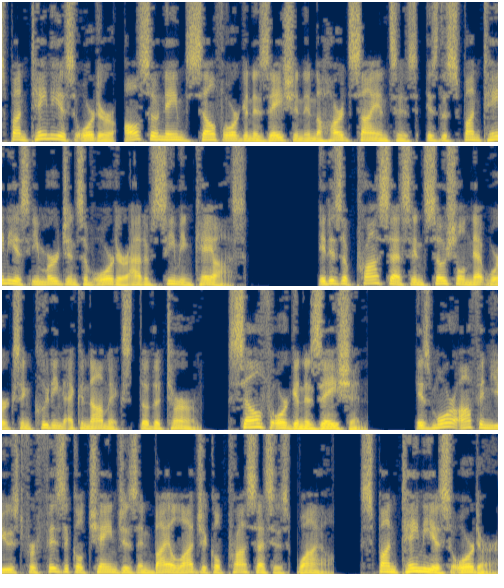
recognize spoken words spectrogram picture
Spontaneous order, also named self-organization in the hard sciences, is the spontaneous emergence of order out of seeming chaos. It is a process in social networks including economics, though the term, self-organization, is more often used for physical changes and biological processes, while spontaneous order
